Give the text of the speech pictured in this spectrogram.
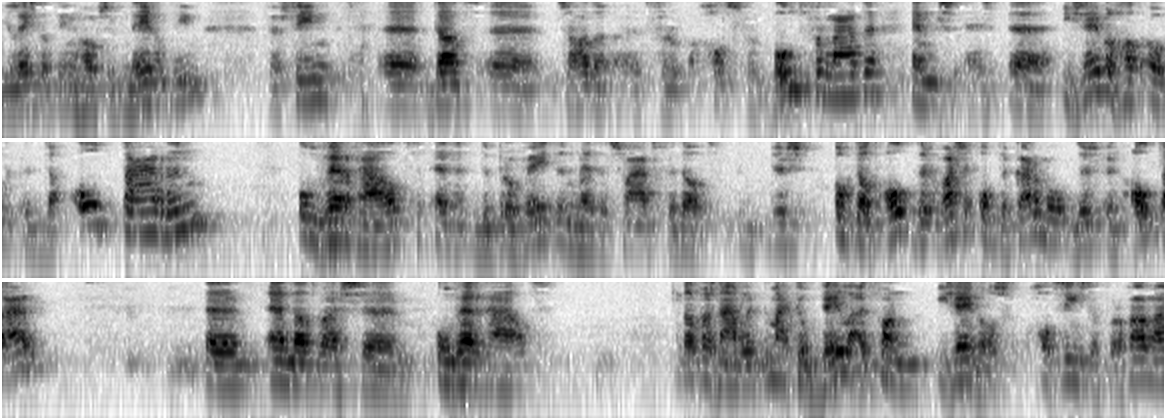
je leest dat in hoofdstuk 19, vers 10, uh, dat uh, ze hadden het ver, Gods verbond verlaten. En uh, had ook de altaren omvergehaald en de profeten met het zwaard gedood. Dus ook dat er was op de karmel dus een altaar. Uh, en dat was uh, omvergehaald. Dat was namelijk, dat maakte ook deel uit van Izebels godsdienstig programma.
